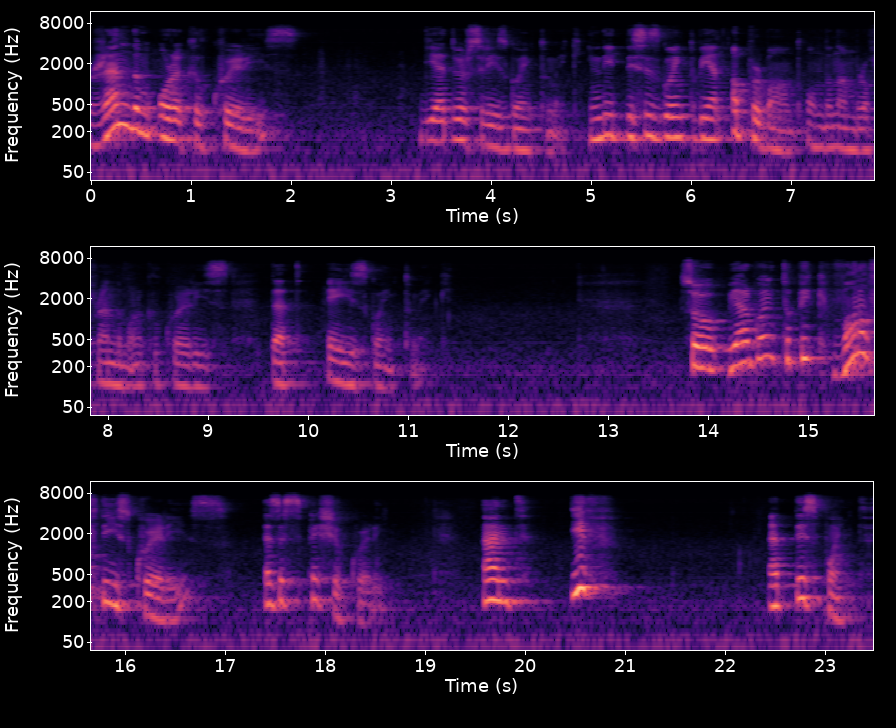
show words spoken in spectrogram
random oracle queries the adversary is going to make. Indeed, this is going to be an upper bound on the number of random oracle queries that A is going to make. So we are going to pick one of these queries as a special query. And if at this point,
